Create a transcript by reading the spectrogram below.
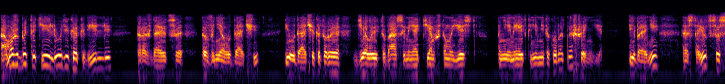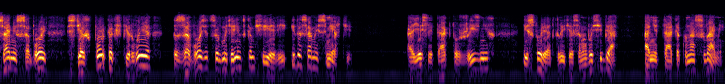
А может быть, такие люди, как Вилли, рождаются вне удачи, и удача, которая делает вас и меня тем, что мы есть, не имеет к ним никакого отношения, ибо они остаются сами собой с тех пор, как впервые завозятся в материнском чреве и до самой смерти. А если так, то жизнь их — история открытия самого себя, а не так, как у нас с вами,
